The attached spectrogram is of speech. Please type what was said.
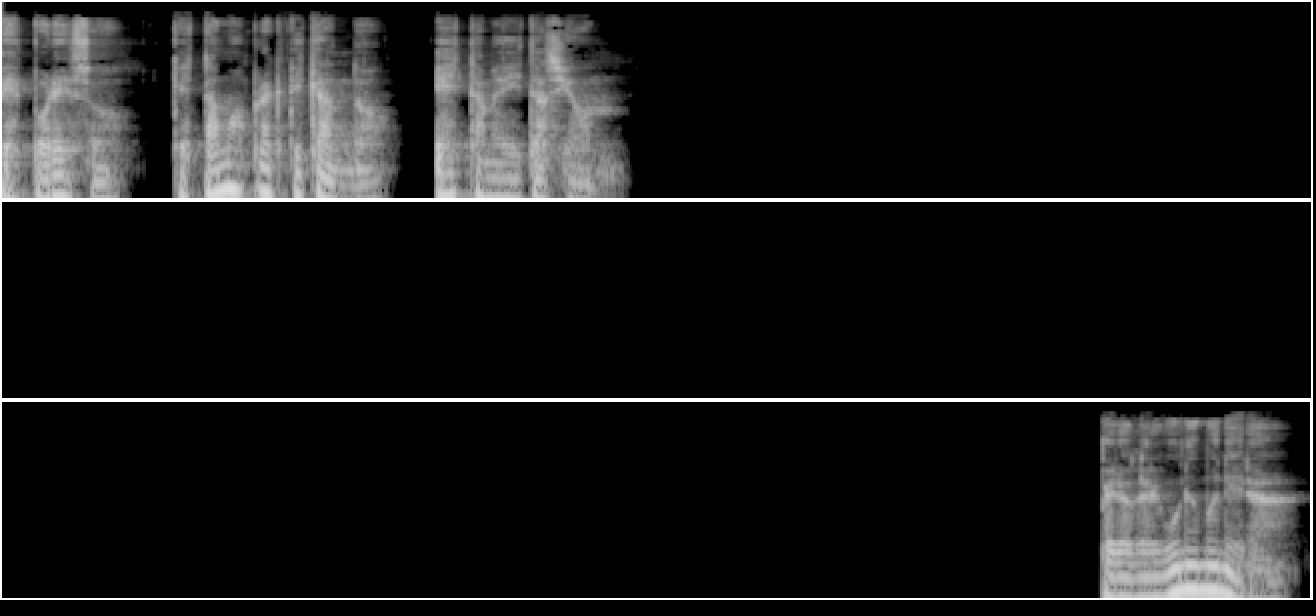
Es por eso que estamos practicando esta meditación. Pero de alguna manera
